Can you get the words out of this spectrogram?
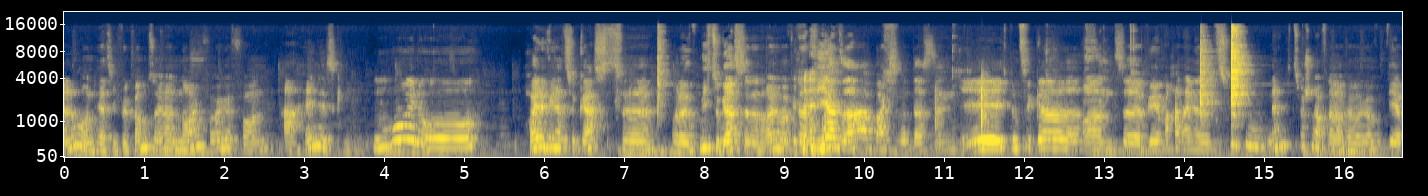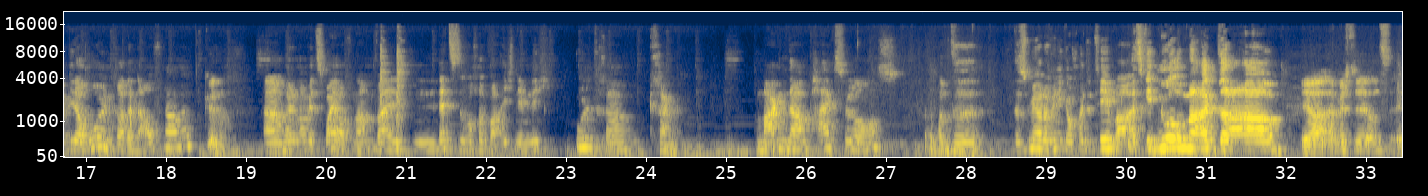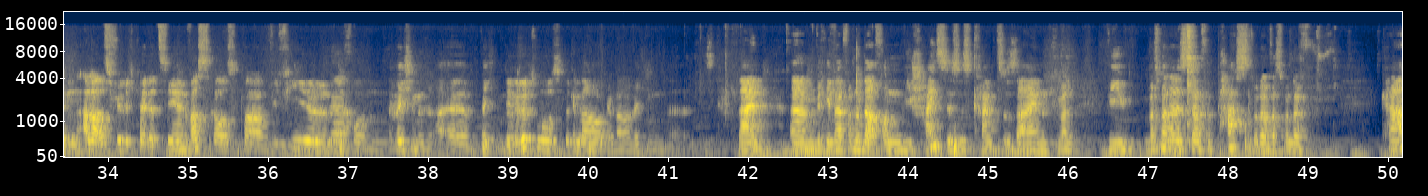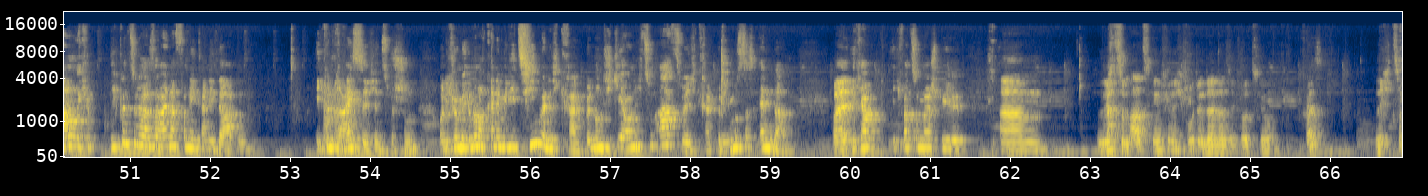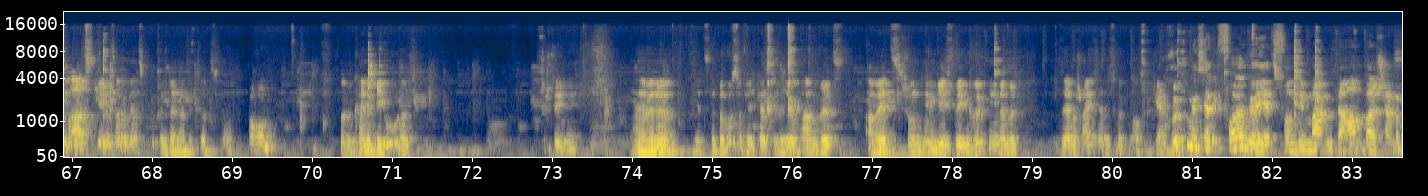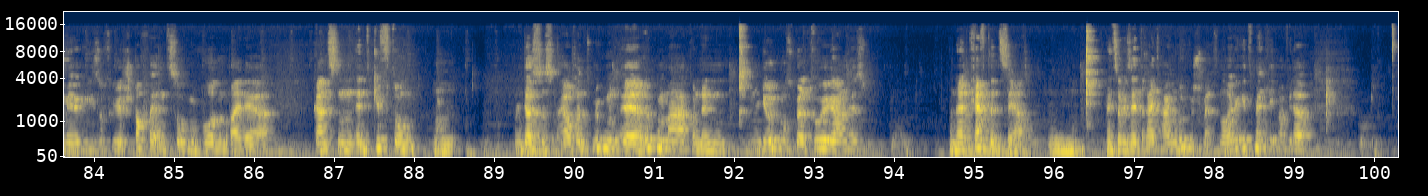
Hallo und herzlich willkommen zu einer neuen Folge von A helles Knie. Moino! Heute wieder zu Gast, äh, oder nicht zu Gast, sondern heute mal wieder wir da, Max und Dustin. Hey, ich bin zu Gast. Und äh, wir machen eine Zwischen, ne, Zwischenaufnahme, wir, wir wiederholen gerade eine Aufnahme. Genau. Ähm, heute machen wir zwei Aufnahmen, weil letzte Woche war ich nämlich ultra krank. Magen-Darm par excellence. Und äh, das ist mehr oder weniger auch heute Thema. Es geht nur um Magen-Darm. Ja, er möchte uns in aller Ausführlichkeit erzählen, was rauskam, wie viel, Ja. wovon, Welchen, äh, welchen den Rhythmus, bitte. Genau, genau. Welchen, äh, nein, ähm, wir reden einfach nur davon, wie scheiße es ist, krank zu sein und wie man, wie, was man alles dafür passt oder was man da. Keine Ahnung, ich, hab, ich bin sogar so einer von den Kandidaten. Ich bin 30 inzwischen und ich hole mir immer noch keine Medizin, wenn ich krank bin und ich gehe auch nicht zum Arzt, wenn ich krank bin. Ich muss das ändern. Weil ich habe, ich war zum Beispiel, ähm, Nicht zum Arzt gehen finde ich gut in deiner Situation. was? Nicht zum Arzt gehen ist aber ganz gut in deiner Situation. Warum? Weil du keine BU hast. Verstehe ich nicht. Naja, wenn du jetzt eine Berufsunfähigkeitsversicherung haben willst, aber jetzt schon hingehst wegen Rücken, dann wird sehr wahrscheinlich dann das Rücken Ja, ausgeschaltet. Rücken ist ja die Folge jetzt von dem Magen-Darm, weil scheinbar mir irgendwie so viele Stoffe entzogen wurden bei der ganzen Entgiftung, Mhm. dass es auch ins Mücken, äh, Rückenmark und in, in die Rückenmuskulatur gegangen ist und halt Kräfte zehrt. Mhm. Jetzt habe ich seit drei Tagen Rückenschmerzen. Heute geht es mir endlich mal wieder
